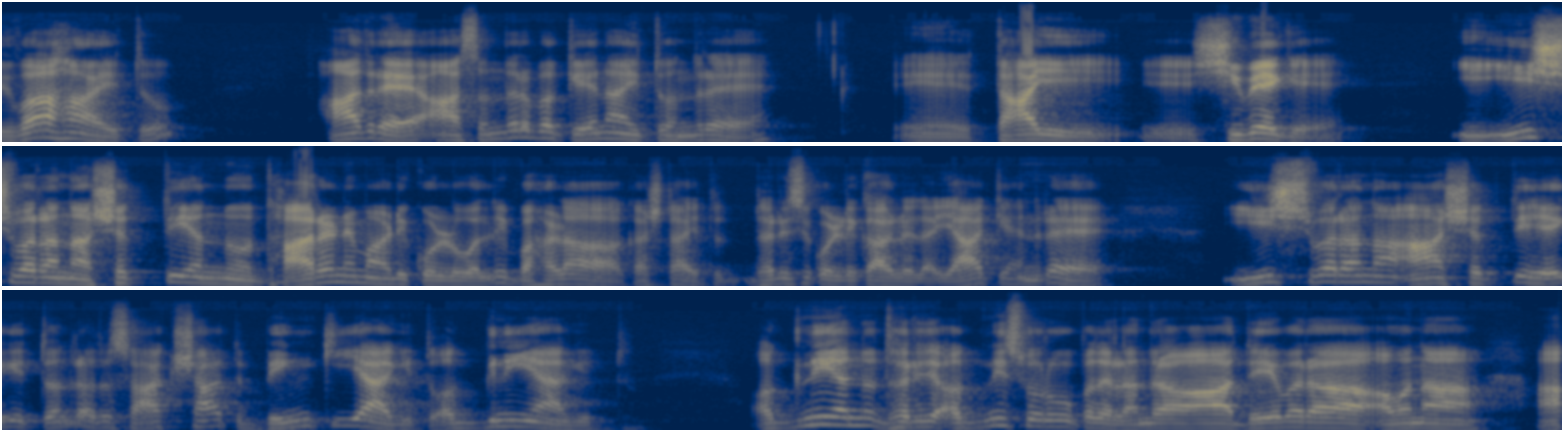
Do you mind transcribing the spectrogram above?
ವಿವಾಹ ಆಯಿತು. ಆದರೆ ಆ ಸಂದರ್ಭಕ್ಕೆ ಏನಾಯಿತು ಅಂದರೆ ತಾಯಿ ಶಿವೆಗೆ ಈ ಈಶ್ವರನ ಶಕ್ತಿಯನ್ನು ಧಾರಣೆ ಮಾಡಿಕೊಳ್ಳುವಲ್ಲಿ ಬಹಳ ಕಷ್ಟ ಆಯಿತು. ಧರಿಸಿಕೊಳ್ಳಿಕ್ಕಾಗಲಿಲ್ಲ ಯಾಕೆ ಅಂದರೆ, ಈಶ್ವರನ ಆ ಶಕ್ತಿ ಹೇಗಿತ್ತು ಅಂದರೆ, ಅದು ಸಾಕ್ಷಾತ್ ಬೆಂಕಿಯೇ ಆಗಿತ್ತು ಅಗ್ನಿಯೇ ಆಗಿತ್ತು ಅಗ್ನಿಯನ್ನು ಧರಿ ಅಗ್ನಿ ಸ್ವರೂಪದಲ್ಲಿ ಅಂದರೆ ಆ ದೇವರ, ಅವನ, ಆ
